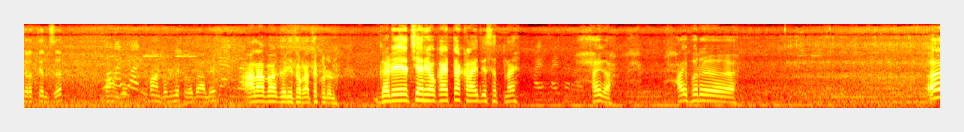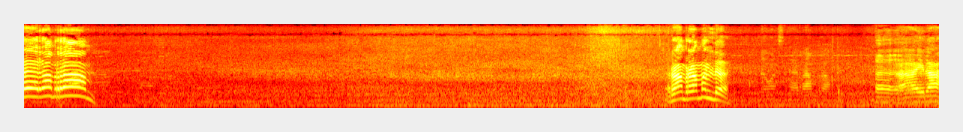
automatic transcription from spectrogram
करत त्यांचं भांडण भांडण मिटवत आलंय. आला बा गडी तो का तकडून. गडे चेहऱ्यावर काय टाकळाय दिसत नाही. हाय हाय का? हाय बरं अय राम राम! राम राम म्हणलं. नमस्कार राम राम. आईला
